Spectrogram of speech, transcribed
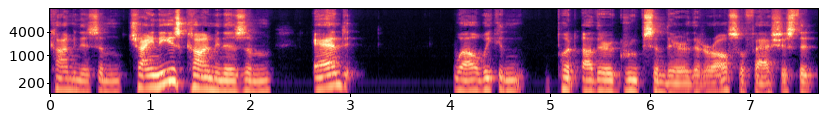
communism chinese communism and well we can put other groups in there that are also fascist that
